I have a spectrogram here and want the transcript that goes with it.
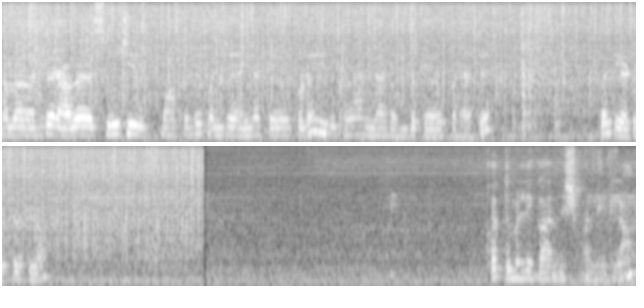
நம்ம வந்து ரவை சூஜி உப்புமாக்கு வந்து கொஞ்சம் எண்ணெய் தேவைப்படும். இதுக்கெல்லாம் எண்ணெய் ரொம்ப தேவைப்படாது. இப்போ இது எடுத்துடலாம் கொத்தமல்லி கார்னிஷ் பண்ணிடலாம்.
